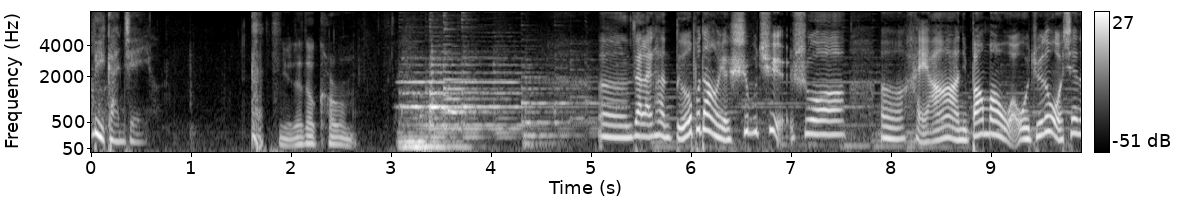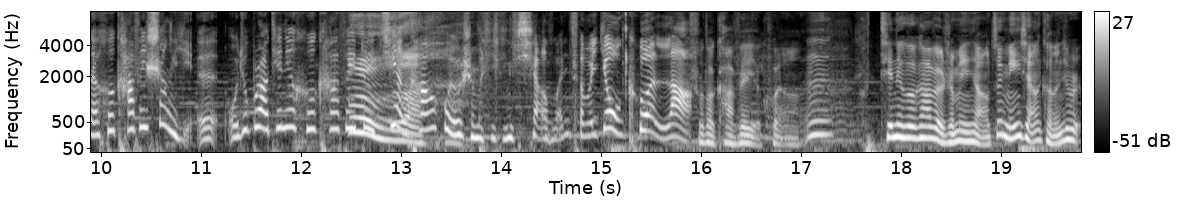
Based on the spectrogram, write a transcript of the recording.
立竿见影。女的都抠嘛。嗯，再来看得不到也失不去，说，嗯，海洋啊，你帮帮我，我觉得我现在喝咖啡上瘾，我就不知道天天喝咖啡对健康会有什么影响吗？你怎么又困了？说到咖啡也困啊，嗯，天天喝咖啡有什么影响？最明显的可能就是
